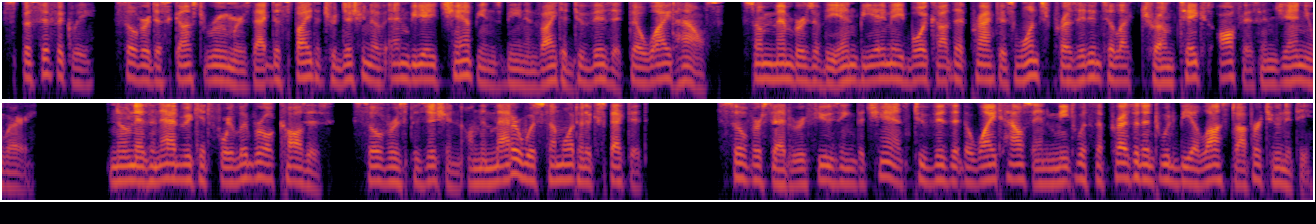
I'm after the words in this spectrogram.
Specifically, Silver discussed rumors that despite a tradition of NBA champions being invited to visit the White House, some members of the NBA may boycott that practice once President-elect Trump takes office in January. Known as an advocate for liberal causes, Silver's position on the matter was somewhat unexpected. Silver said refusing the chance to visit the White House and meet with the president would be a lost opportunity.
